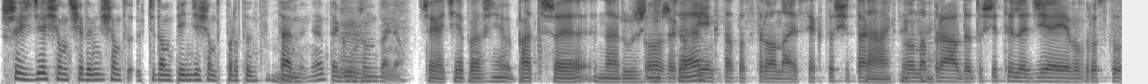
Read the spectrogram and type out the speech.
60, 70 czy tam 50% ceny mm. nie, tego mm. urządzenia. Czekajcie, ja właśnie patrzę na różnicę. Boże, jaka piękna ta strona jest, jak to się tak, tak, tak no tak. naprawdę, tu się tyle dzieje, po prostu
